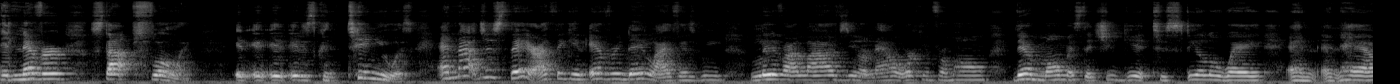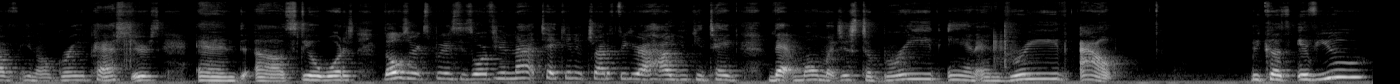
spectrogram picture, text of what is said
It never stops flowing. It, it, it is continuous. And not just there. I think in everyday life as we live our lives you know now working from home there are moments that you get to steal away and and have you know green pastures and uh, still waters. Those are experiences. Or if you're not taking it try to figure out how you can take that moment just to breathe in and breathe out. Because if you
